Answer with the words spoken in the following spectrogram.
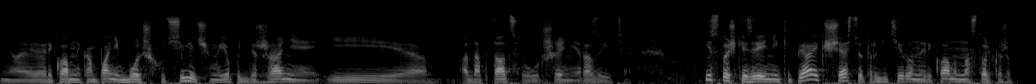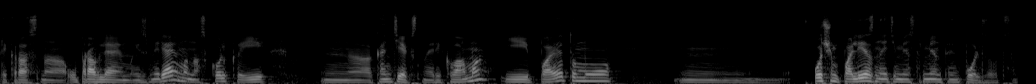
рекламной кампании больших усилий, чем ее поддержание и адаптация, улучшение и развитие. И с точки зрения KPI, к счастью, таргетированная реклама настолько же прекрасно управляема и измеряема, насколько и контекстная реклама. И поэтому очень полезно этими инструментами пользоваться.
